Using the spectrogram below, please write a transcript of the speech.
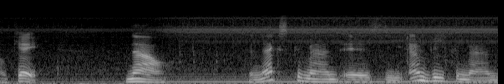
Okay now the next command is the mv command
